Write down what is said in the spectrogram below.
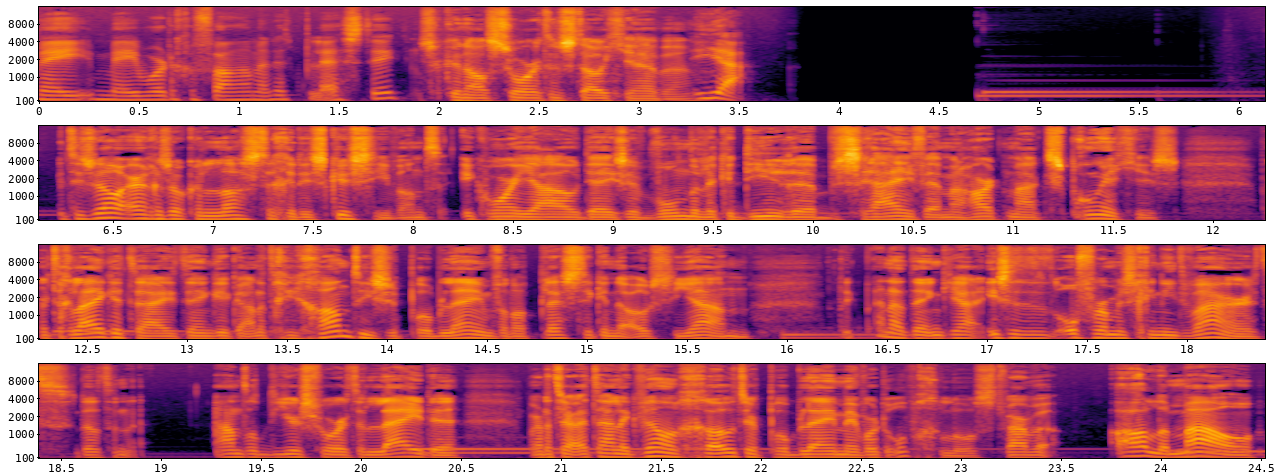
mee, mee worden gevangen met het plastic. Ze kunnen als soort een stootje hebben. Ja. Het is wel ergens ook een lastige discussie, want ik hoor jou deze wonderlijke dieren beschrijven en mijn hart maakt sprongetjes. Maar tegelijkertijd denk ik aan het gigantische probleem van het plastic in de oceaan. Dat ik bijna denk, ja, is het het offer misschien niet waard? Dat een aantal diersoorten lijden, maar dat er uiteindelijk wel een groter probleem mee wordt opgelost. Waar we allemaal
